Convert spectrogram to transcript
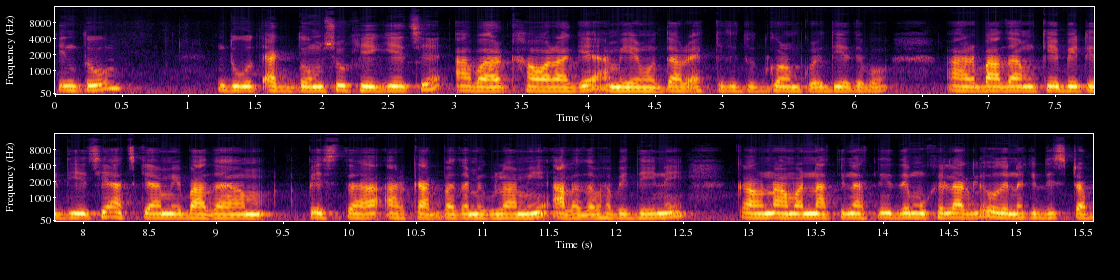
কিন্তু দুধ একদম শুকিয়ে গিয়েছে। আবার খাওয়ার আগে আমি এর মধ্যে আরও এক কেজি দুধ গরম করে দিয়ে দেব। আর বাদামকে বেটে দিয়েছি। আজকে আমি বাদাম, পেস্তা আর কাঠবাদাম এগুলো আমি আলাদাভাবে দিই নেই। কারণ আমার নাতি নাতনিদের মুখে লাগলে ওদের নাকি ডিস্টার্ব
